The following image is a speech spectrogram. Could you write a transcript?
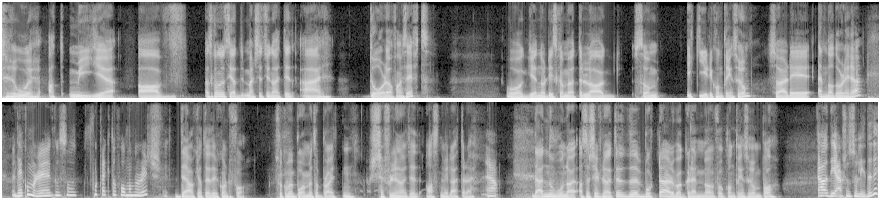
tror at mye av altså kan du si at Manchester United er dårlig offensivt. Og når de skal møte lag som ikke gir de kontringsrom, så er de enda dårligere. Men det kommer de så fort vekk til å få mot Norwich. Det er akkurat det de kommer til å få. Så kommer Bournemouth og Brighton, Sheffield United, Aston Villa etter det. Ja. Det er noen lag, altså Sheffield United borte er det bare å glemme å få kontringsrom på. ja, de er så solide, de.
